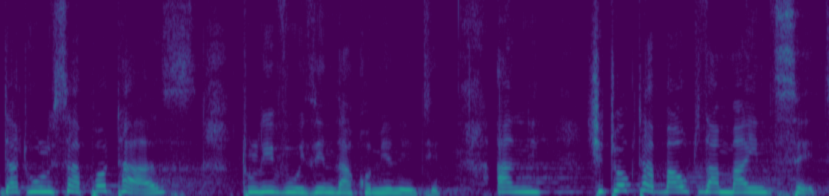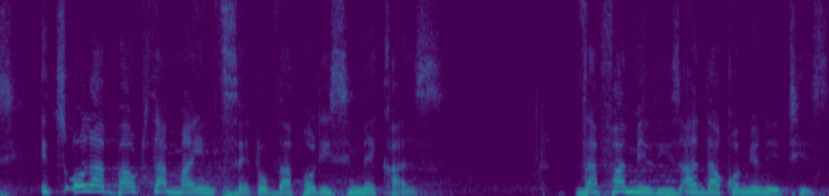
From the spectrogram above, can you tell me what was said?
that will support us to live within the community. And she talked about the mindset. It's all about the mindset of the policymakers, the families, and the communities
